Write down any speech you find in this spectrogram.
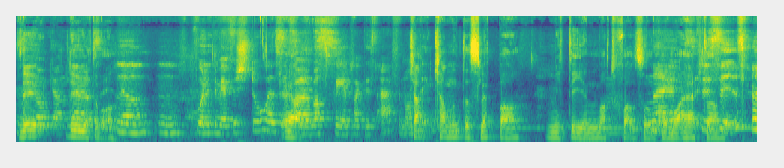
Så Det är- de kan det är jättebra. Ja. Mm, mm. Få lite mer förståelse Ja. för vad spel faktiskt är för Kan, någonting. kan inte släppa mitt i en match alltså och komma och äta Precis. ja,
